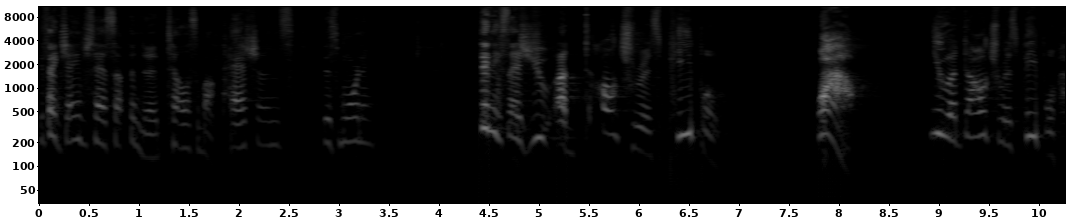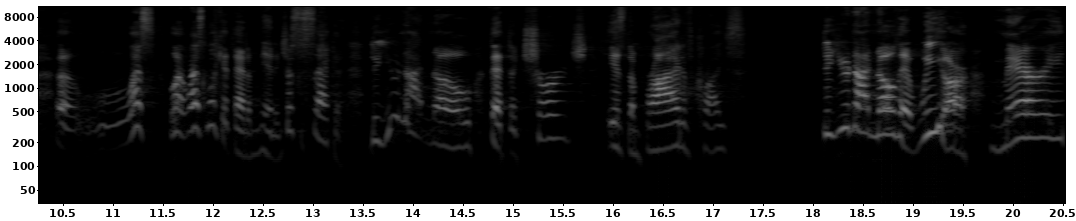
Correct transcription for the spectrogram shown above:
You think James has something to tell us about passions this morning? Then he says, You adulterous people. Wow. You adulterous people. Uh, let's, let, us let us look at that a minute, just a second. Do you not know that the church is the bride of Christ? Do you not know that we are married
